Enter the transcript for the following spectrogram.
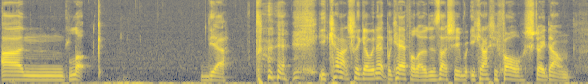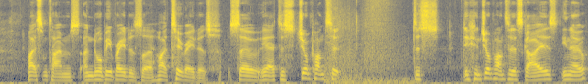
and look, yeah, you can actually go in it, but careful though. There's actually you can actually fall straight down, like sometimes, and there will be raiders there, like two raiders. So yeah, just jump onto, just you can jump onto this, guys. You know,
